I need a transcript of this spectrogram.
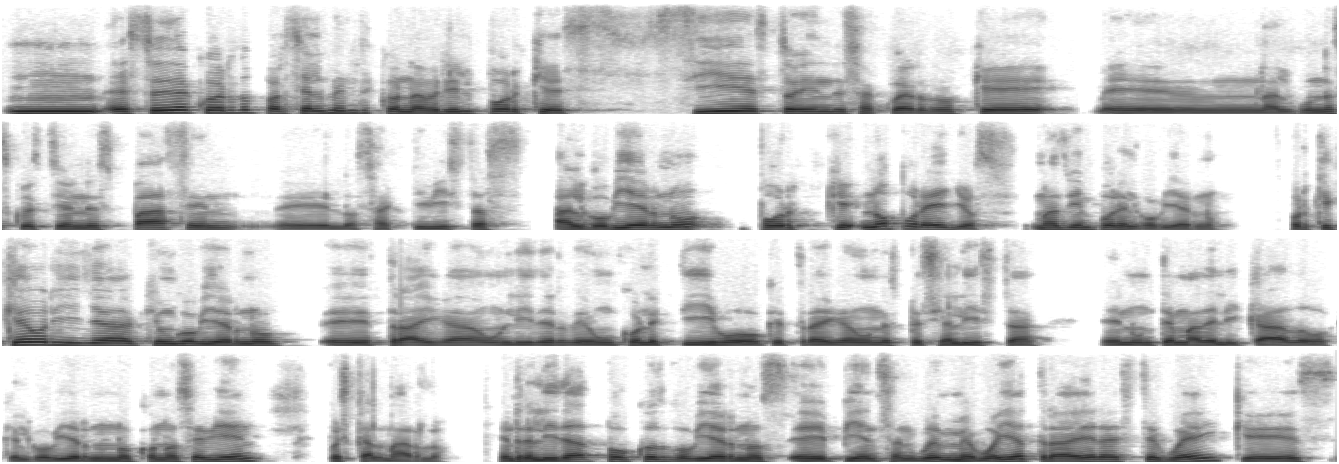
Mm, estoy de acuerdo parcialmente con Abril porque sí estoy en desacuerdo que en algunas cuestiones pasen eh, los activistas al gobierno, porque no por ellos, más bien por el gobierno. Porque qué orilla que un gobierno eh, traiga a un líder de un colectivo o que traiga a un especialista en un tema delicado que el gobierno no conoce bien, pues calmarlo. En realidad pocos gobiernos eh, piensan, güey, me voy a traer a este güey que es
